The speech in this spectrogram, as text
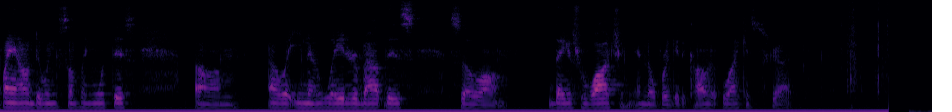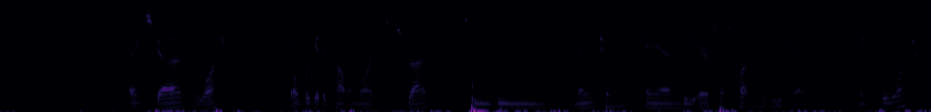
plan on doing something with this. Um, I'll let you know later about this. So, um, thanks for watching, and don't forget to comment, like, and subscribe. Thanks, guys, for watching. Don't forget to comment, like, subscribe to the main channel and the Airsoft Spartan Review channel. Thank you for watching.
